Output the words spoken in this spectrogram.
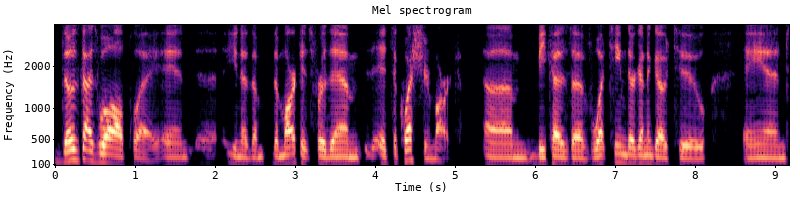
those guys will all play, and uh, you know the the markets for them, it's a question mark um, because of what team they're going to go to, and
